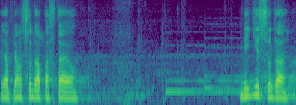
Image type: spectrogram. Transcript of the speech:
Я прям сюда поставил. Беги сюда.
